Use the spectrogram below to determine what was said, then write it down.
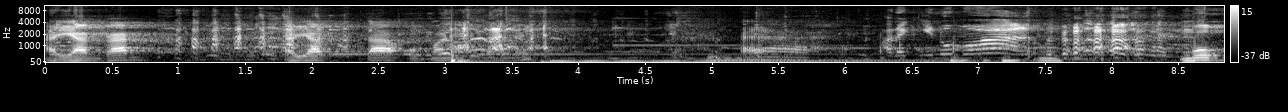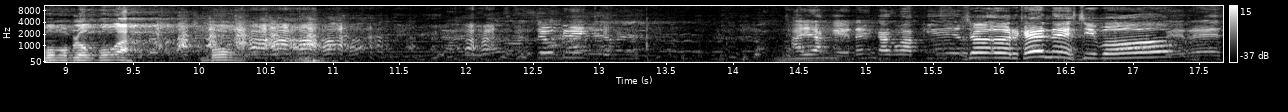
Ayam kan, ayam tak upan ah. arek minum moal bung bung blok bung ah bung aya kene kang wakil seueur kene cibo beres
